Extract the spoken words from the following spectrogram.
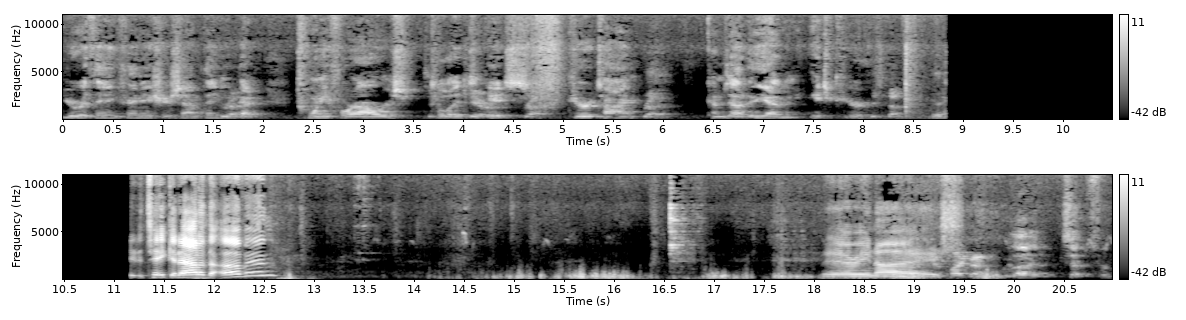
urethane finish or something, you've got 24 hours till it's, cure, it's right. cure time. right. Comes out of the oven, it's cured. It's done. To take it out of the oven. Very Just nice. like that. We let it sit for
